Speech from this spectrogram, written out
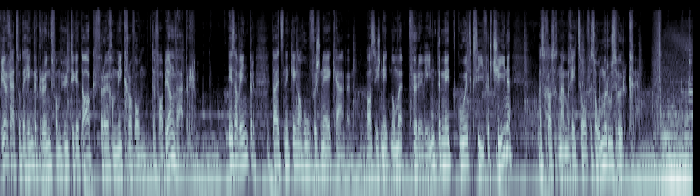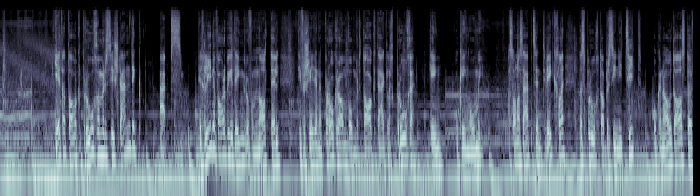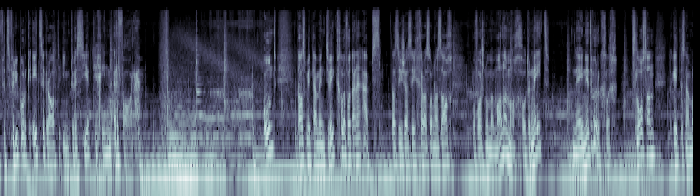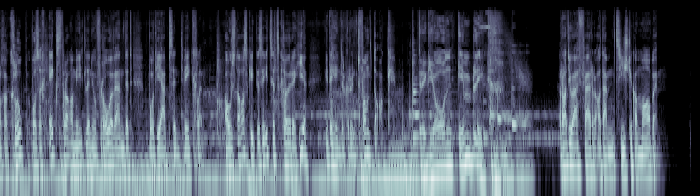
Wir kommen zu den Hintergründen vom heutigen Tag. Für euch am Mikrofon der Fabian Weber. Dieser Winter hat es nicht gegen einen Haufen Schnee gegeben. Das war nicht nur für den Winter nicht gut gewesen, für die Schiene. Es kann sich nämlich jetzt auf den Sommer auswirken. Jeden Tag brauchen wir sie ständig. Apps. Die kleinen farbigen Dinger auf dem Nattel, die verschiedenen Programme, die wir tagtäglich brauchen, ging und ging um. So eine App zu entwickeln, das braucht aber seine Zeit. Und genau das dürfen in Freiburg jetzt gerade interessierte Kinder erfahren. Und das mit dem Entwickeln von diesen Apps, das ist ja sicher so eine Sache, die fast nur Männer machen, oder nicht? Nein, nicht wirklich. In Lausanne da gibt es nämlich einen Club, der sich extra an Mädchen und Frauen wendet, die die Apps entwickeln. Alles das gibt es jetzt zu hören hier in den Hintergründen vom Tag. Die Region im Blick. Radio FR an diesem Dienstag am Abend.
